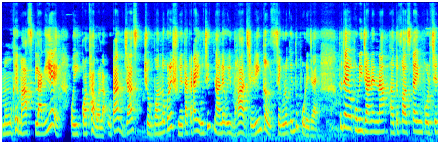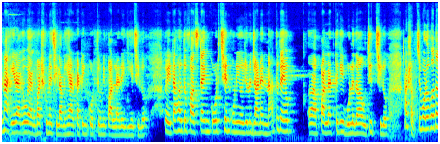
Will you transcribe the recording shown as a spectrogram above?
মুখে মাস্ক লাগিয়ে ওই কথা বলা ওটা জাস্ট চোখ বন্ধ করে শুয়ে থাকাটাই উচিত নালে ওই ভাজ রিঙ্কলস সেগুলো কিন্তু পড়ে যায়। তো যাই হোক উনি জানেন না হয়তো ফার্স্ট টাইম করছেন না এর আগেও একবার শুনেছিলাম হেয়ার কাটিং করতে উনি পার্লারে গিয়েছিল। তো এটা হয়তো ফার্স্ট টাইম করছেন উনি ওই জন্য জানেন না। তো যাই হোক পার্লার থেকেই বলে দেওয়া উচিত ছিল। আর সবচেয়ে বড় কথা,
